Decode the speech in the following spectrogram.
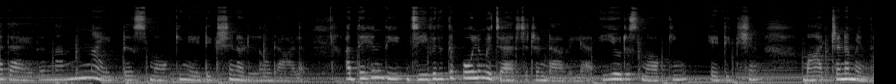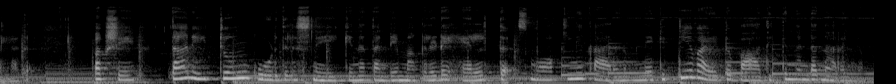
അതായത് നന്നായിട്ട് സ്മോക്കിംഗ് എഡിക്ഷൻ ഉള്ള ഒരാൾ അദ്ദേഹം ജീവിതത്തിൽ പോലും വിചാരിച്ചിട്ടുണ്ടാവില്ല ഈ ഒരു സ്മോക്കിംഗ് എഡിക്ഷൻ മാറ്റണം എന്നുള്ളത്. പക്ഷേ താൻ ഏറ്റവും കൂടുതൽ സ്നേഹിക്കുന്ന തന്റെ മകളുടെ ഹെൽത്ത് സ്മോക്കിംഗ് കാരണം നെഗറ്റീവായിട്ട് ബാധിക്കുന്നുണ്ടെന്നറിഞ്ഞപ്പോൾ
